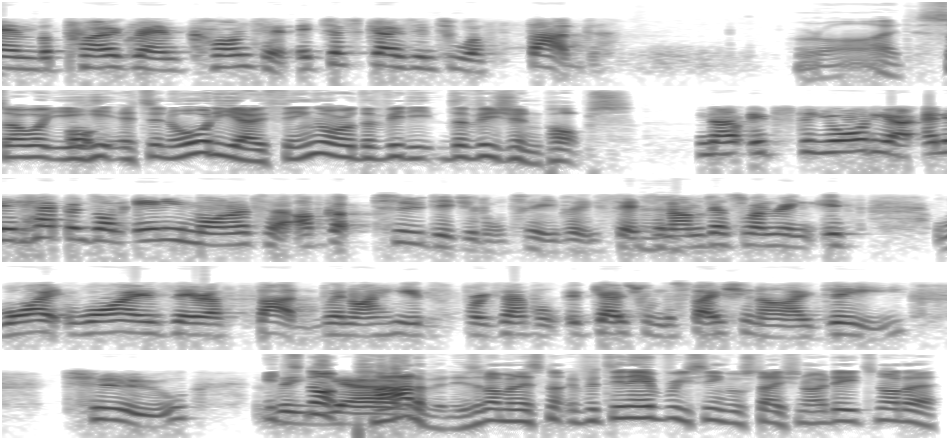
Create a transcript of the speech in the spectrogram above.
and the program content. It just goes into a thud. Right. So what you hear, it's an audio thing or the video, the vision pops? No, it's the audio, and it happens on any monitor. I've got two digital TV sets, and I'm just wondering if why why is there a thud when I hear, for example, it goes from the station ID to It's the, not uh, part of it, is it? I mean, it's not. If it's in every single station ID, it's not a.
